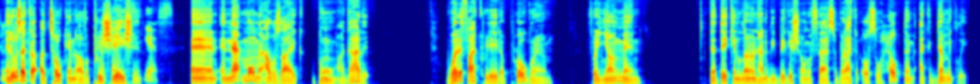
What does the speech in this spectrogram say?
and it mm-hmm. was like a, a token of appreciation. Yes. And in that moment, I was like, boom, I got it. What if I create a program for young men that they can learn how to be bigger, stronger, faster, but I can also help them academically?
